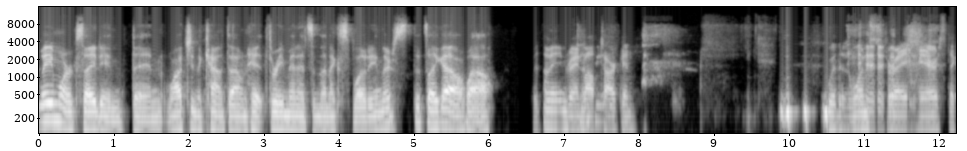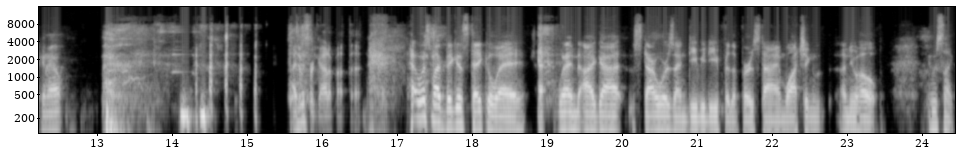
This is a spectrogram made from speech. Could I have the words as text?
way more exciting than watching the countdown hit three minutes and then exploding. There's, it's like, oh wow. With I mean, Grand Moff Tarkin with his one stray hair sticking out. I I just just forgot about that. that was my biggest takeaway uh, when I got Star Wars on DVD for the first time watching A New Hope. It was like,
